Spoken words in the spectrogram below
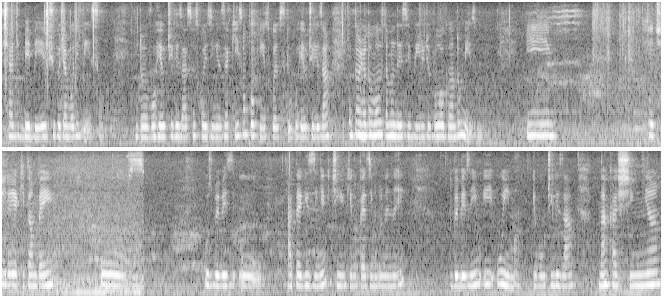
chá de bebê, chuva de amor e bênção. Então, eu vou reutilizar essas coisinhas aqui. São pouquinhas coisas que eu vou reutilizar. Então, eu já tô mostrando nesse vídeo de vlogando mesmo. E retirei aqui também os, os bebês, o, a tagzinha que tinha aqui no pezinho do neném, do bebezinho, e o imã. Eu vou utilizar na caixinha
